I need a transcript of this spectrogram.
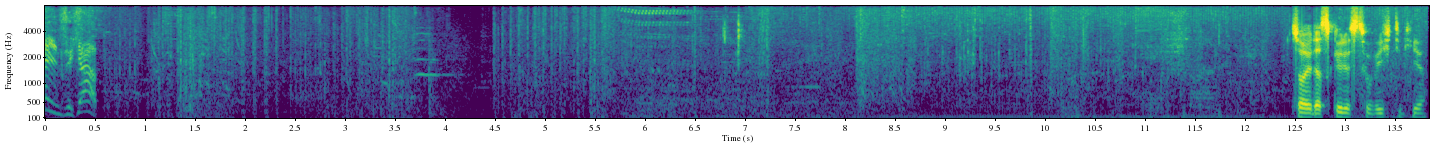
Seilen sich ab! Sorry, das Skill ist zu wichtig hier.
